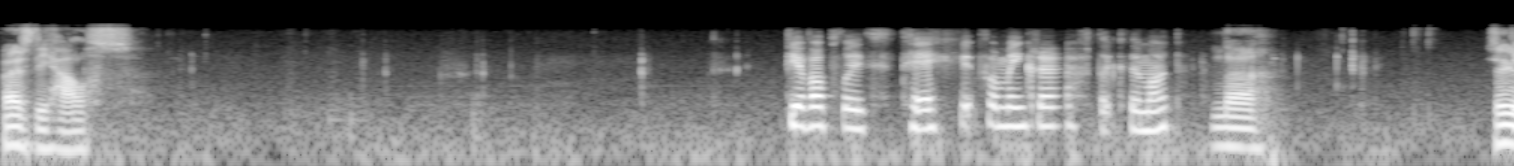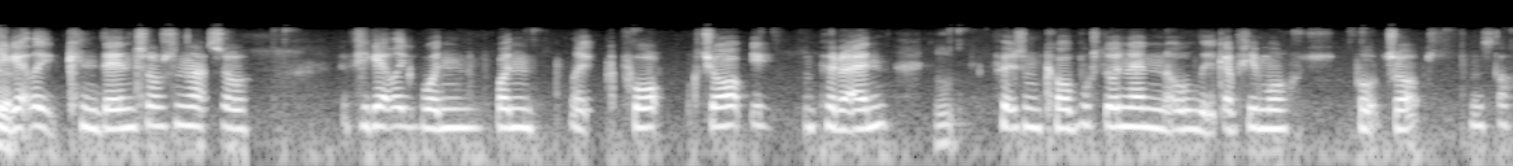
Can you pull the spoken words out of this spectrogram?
Where's the house? Have you ever played Tech It for Minecraft, like the mod? Nah. So You get like condensers and that, so if you get like one one like pork chop, you can put it in, Mm. put some cobblestone in, it'll like give you more pork chops and stuff.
